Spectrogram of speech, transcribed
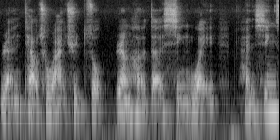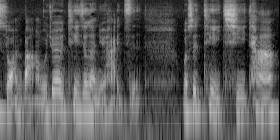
人跳出来去做任何的行为。很心酸吧？我觉得替这个女孩子，我是替其他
